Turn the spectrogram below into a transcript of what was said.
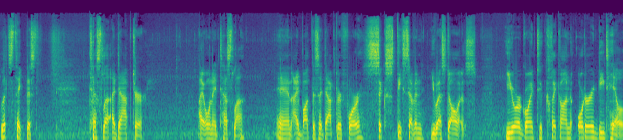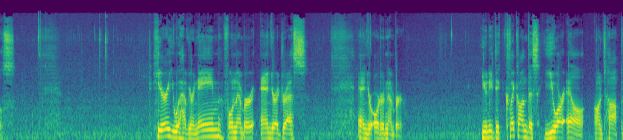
let's take this Tesla adapter. I own a Tesla and I bought this adapter for 67 US dollars. You are going to click on order details. Here you will have your name, phone number, and your address and your order number. You need to click on this URL on top.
